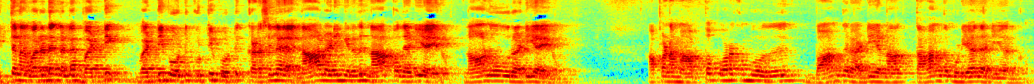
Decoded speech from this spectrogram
இத்தனை வருடங்களில் வட்டி வட்டி போட்டு குட்டி போட்டு கடைசியில் நாலு அடிங்கிறது நாற்பது அடி ஆயிரும் நானூறு அடி ஆயிரும். அப்போ நம்ம அப்போ பிறக்கும்போது வாங்குற அடியெல்லாம் தாங்க முடியாத அடியாக இருக்கும்.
